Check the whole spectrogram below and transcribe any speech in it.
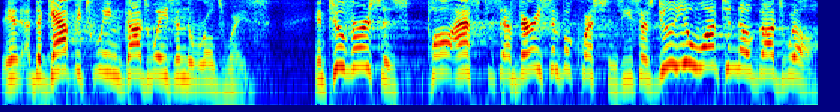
The gap between God's ways and the world's ways. In two verses, Paul asks a very simple questions. He says, Do you want to know God's will?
